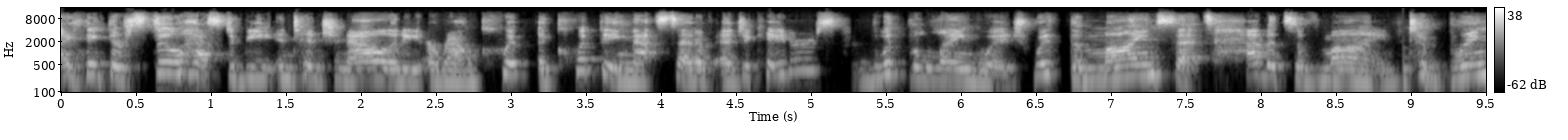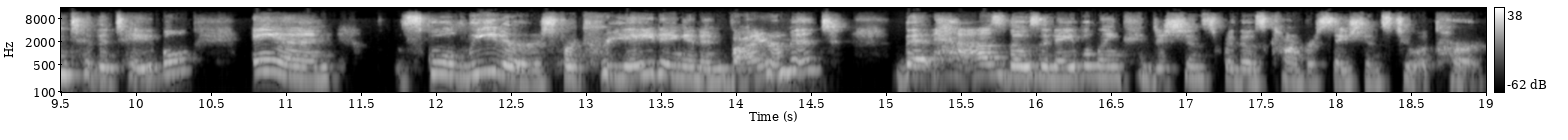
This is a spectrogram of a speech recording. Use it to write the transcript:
I think there still has to be intentionality around equip, equipping that set of educators with the language, with the mindsets, habits of mind to bring to the table, and school leaders for creating an environment that has those enabling conditions for those conversations to occur.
